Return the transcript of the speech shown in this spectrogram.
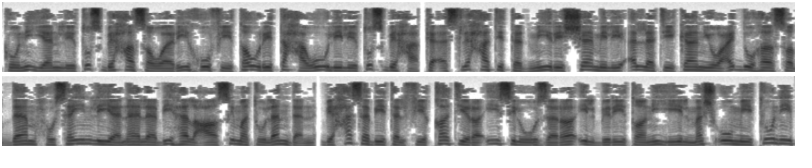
كونيا لتصبح صواريخ في طور التحول لتصبح كأسلحة التدمير الشامل التي كان يعدها صدام حسين لينال بها العاصمة لندن بحسب تلفيقات رئيس الوزراء البريطاني المشؤوم توني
